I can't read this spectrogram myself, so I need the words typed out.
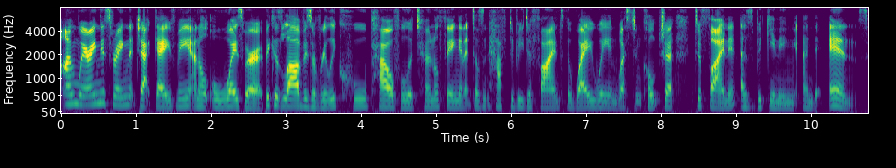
I'm wearing this ring that Jack gave me and I'll always wear it because love is a really cool, powerful, eternal thing and it doesn't have to be defined the way we in Western culture define it as beginning and ends.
